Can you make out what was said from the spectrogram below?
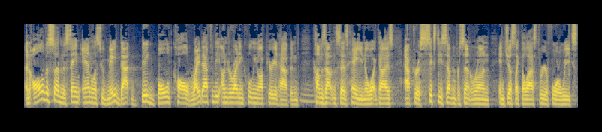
And all of a sudden, the same analyst who made that big, bold call right after the underwriting cooling off period happened mm. comes out and says, hey, you know what, guys? After a 67% run in just like the last three or four weeks,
